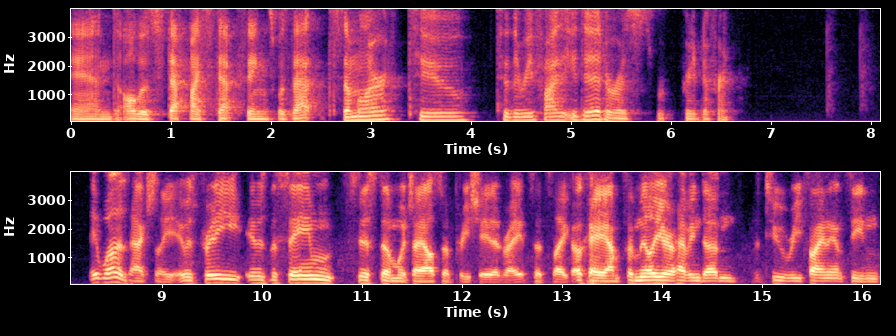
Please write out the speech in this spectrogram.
and all those step by step things was that similar to to the refi that you did or was pretty different It was actually. It was pretty. It was the same system, which I also appreciated. Right. So it's like, okay, mm-hmm. I'm familiar having done the two refinancing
